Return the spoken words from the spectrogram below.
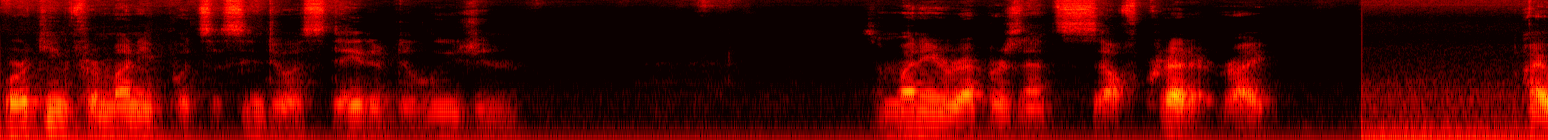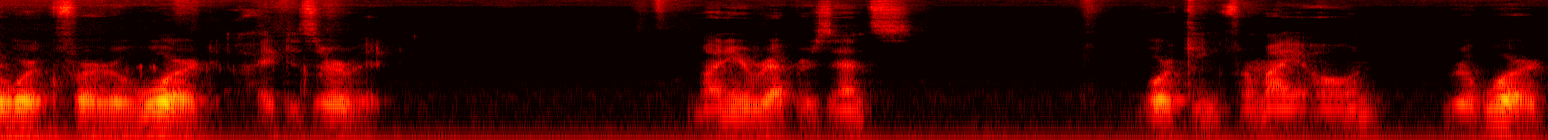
Working for money puts us into a state of delusion. So money represents self credit, right? I work for a reward, I deserve it. Money represents working for my own reward.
